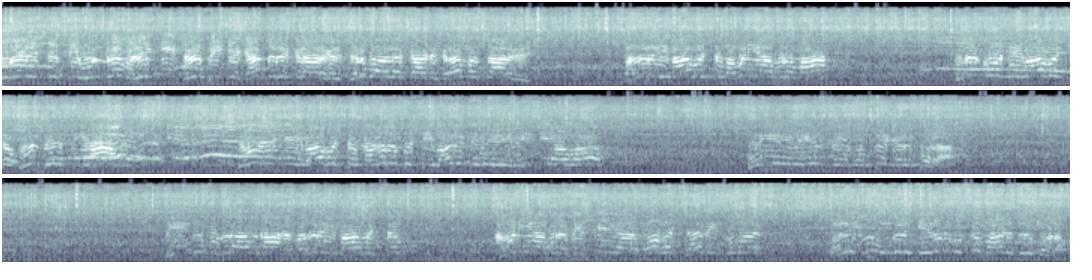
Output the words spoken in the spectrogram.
ஒரு லட்சத்தி ஒன்று வழங்கி சிறப்பிக்க காத்திருக்கிறார்கள் திருபாலக்காடு கிராமத்தார்கள். மதுரை மாவட்டம் அவனியாபுரமா புதுக்கோட்டை மாவட்டம் புல்பேசியா சிவகங்கை மாவட்டம் நகரப்பட்டி வாழுக்கவேரி வைத்தியாவா பொய்யை வயல் ஸ்ரீ முத்து கருப்பரா மீண்டும் முதலாவதாக மதுரை மாவட்டம் அவனியாபுரம் எஸ்கேஆர் மோகன் சாமி குமார் வளைவு உங்களுக்கு இடது பக்கம் மாடு திரும்பணும்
